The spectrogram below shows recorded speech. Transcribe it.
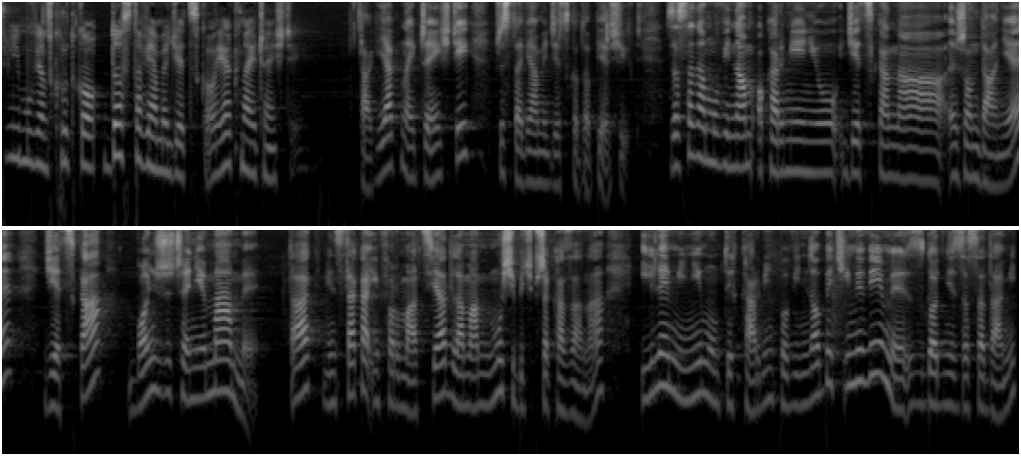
Czyli mówiąc krótko, dostawiamy dziecko jak najczęściej. Tak, jak najczęściej przystawiamy dziecko do piersi. Zasada mówi nam o karmieniu dziecka na żądanie dziecka bądź życzenie mamy. Tak? Więc taka informacja dla mamy musi być przekazana, ile minimum tych karmień powinno być i my wiemy zgodnie z zasadami,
